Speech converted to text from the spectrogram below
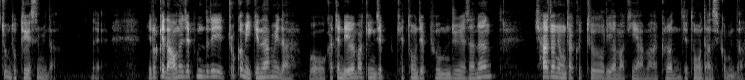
좀 독특했습니다. 네. 이렇게 나오는 제품들이 조금 있기는 합니다. 뭐 같은 리얼 마킹 제, 계통 제품 중에서는 샤 전용 자크투 리얼 마킹이 아마 그런 계통은 나왔을 겁니다.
